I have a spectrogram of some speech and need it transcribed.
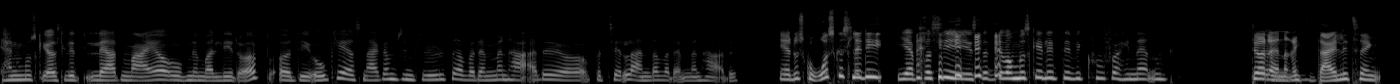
han måske også lidt lærte mig at åbne mig lidt op, og det er okay at snakke om sine følelser, og hvordan man har det, og fortælle andre, hvordan man har det. ja, du skulle ruskes lidt i. Ja, præcis. Så det var måske lidt det, vi kunne for hinanden. Det var da en Øhm. rigtig dejlig ting.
